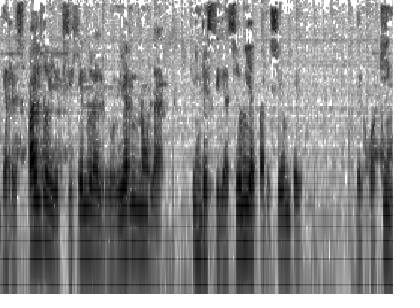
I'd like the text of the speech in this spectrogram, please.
de respaldo y exigiéndole al gobierno la investigación y aparición de, Joaquín.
